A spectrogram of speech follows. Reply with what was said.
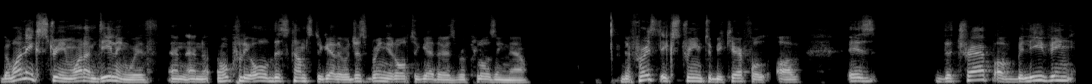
the one extreme, what I'm dealing with, and, and hopefully all this comes together, we'll just bring it all together as we're closing now. The first extreme to be careful of is the trap of believing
